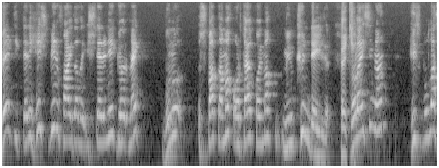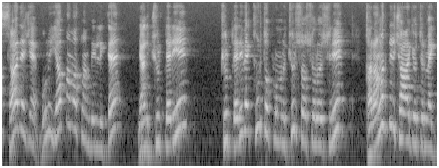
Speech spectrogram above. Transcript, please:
verdikleri hiçbir faydalı işlerini görmek, bunu ispatlamak, ortaya koymak mümkün değildir. Peki. Dolayısıyla Hizbullah sadece bunu yapmamakla birlikte yani Kürtleri Kürtleri ve Kürt toplumunu, Kürt sosyolojisini karanlık bir çağa götürmek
